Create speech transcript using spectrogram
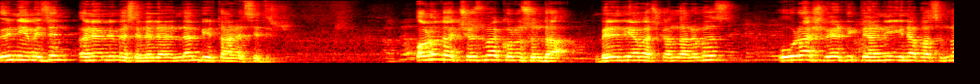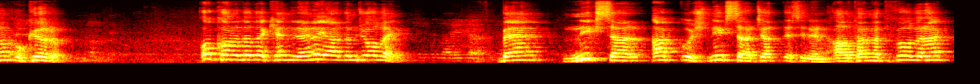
Ünye'mizin önemli meselelerinden bir tanesidir. Onu da çözme konusunda belediye başkanlarımız uğraş verdiklerini yine basından okuyorum. O konuda da kendilerine yardımcı olayım. Ben Niksar, Akkuş, Niksar Caddesi'nin alternatifi olarak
